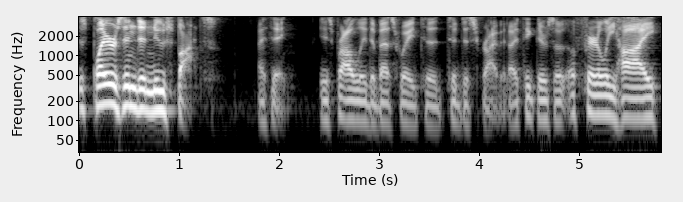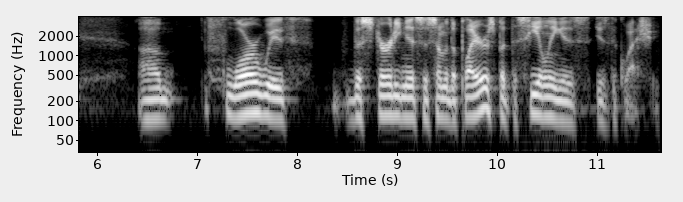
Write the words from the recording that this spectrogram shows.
this player's into new spots, I think, is probably the best way to, to describe it. I think there's a, a fairly high um, floor with the sturdiness of some of the players, but the ceiling is is the question.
